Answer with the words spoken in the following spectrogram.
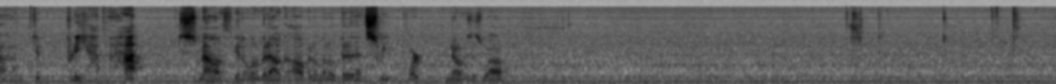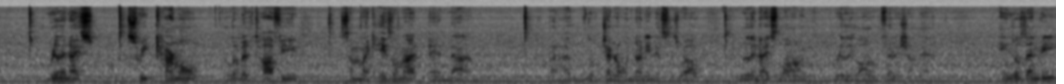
Um, pretty hot smell. Get a little bit of alcohol, but a little bit of that sweet port nose as well. Really nice sweet caramel, a little bit of toffee, some like hazelnut, and um, uh, a little general nuttiness as well. A really nice long, really long finish on that. Angel's Envy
